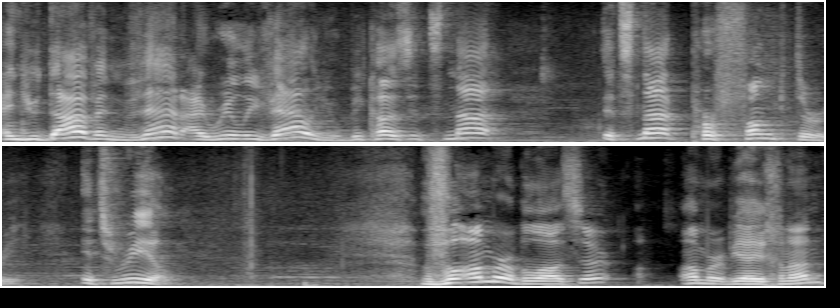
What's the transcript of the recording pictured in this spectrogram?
and you daven, that I really value because it's not, it's not perfunctory. It's real. V'amr blazer, Amr b'yechanan,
